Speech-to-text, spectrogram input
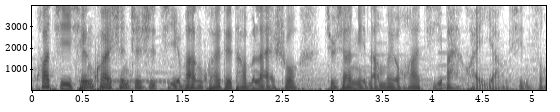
花几千块甚至是几万块，对他们来说，就像你男朋友花几百块一样轻松。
